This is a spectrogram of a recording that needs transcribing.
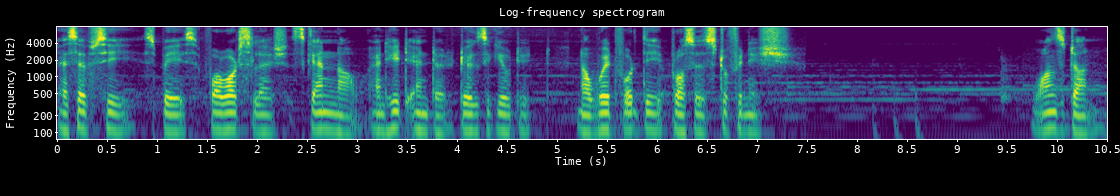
sfc space forward slash scan now and hit enter to execute it. Now wait for the process to finish. Once done,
